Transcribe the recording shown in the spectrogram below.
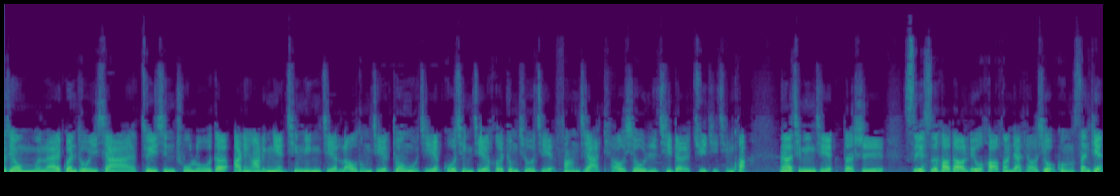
首先，我们来关注一下最新出炉的二零二零年清明节、劳动节、端午节、国庆节和中秋节放假调休日期的具体情况。那清明节的是四月四号到六号放假调休，共三天；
